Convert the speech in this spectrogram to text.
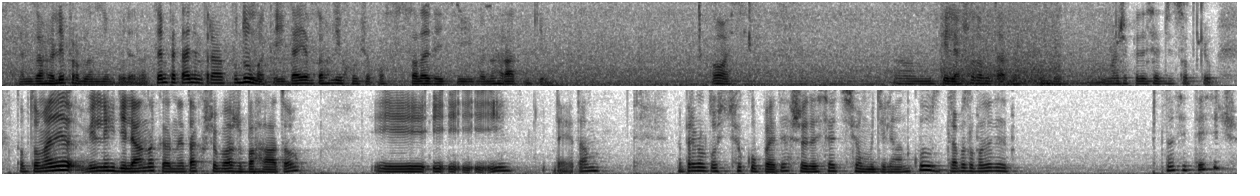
з цим взагалі проблем не буде. Над цим питанням треба подумати, і де я взагалі хочу посадити ті виноградники. Ось. Ем, Філя, що там у тебе? Майже 50%. Тобто в мене вільних ділянок не так, щоб аж багато. І. і, і, і, і. Де я там? Наприклад, ось цю купити, 67 ділянку, треба заплатити 15 тисяч?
